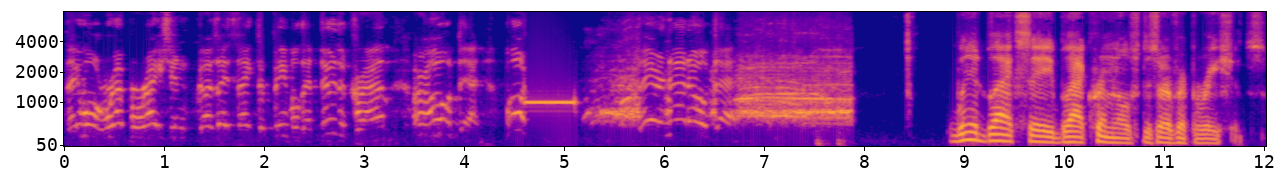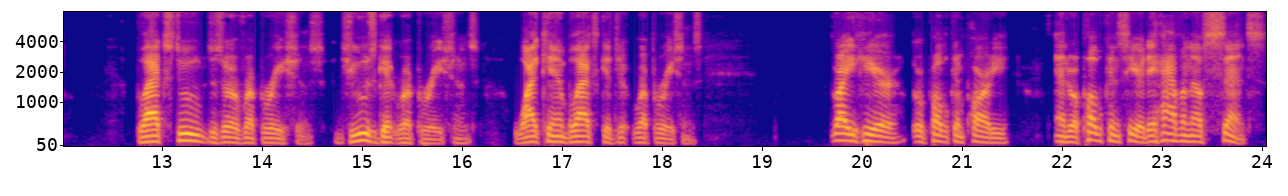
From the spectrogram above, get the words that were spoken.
They want reparation because they think the people that do the crime are owed that. Bull- they are not owed that. When did blacks say black criminals deserve reparations? Blacks do deserve reparations. Jews get reparations. Why can't blacks get reparations? Right here, the Republican Party and the Republicans here, they have enough sense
